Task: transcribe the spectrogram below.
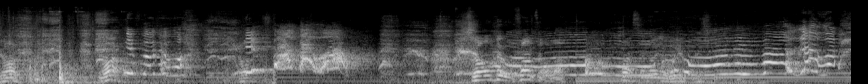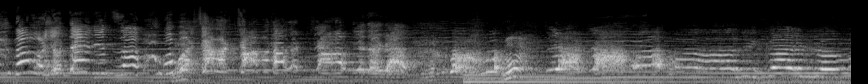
让我，你放开我！你放开我！石王被我放走了，华三。你放开我！那我就带你走！我不想我找不到的找你的人！喂，你要杀我！你干什么？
